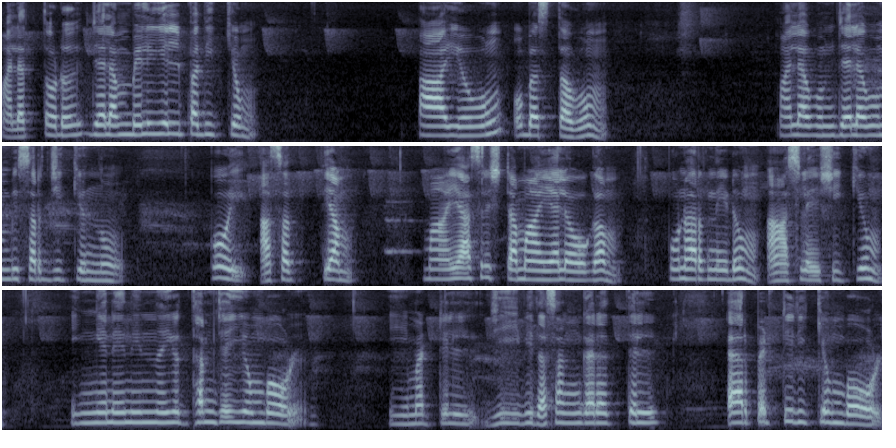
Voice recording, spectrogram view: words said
മലത്തോട് ജലം വെളിയിൽ പതിക്കും. പായവും ഉപസ്ഥവും. മലവും ജലവും വിസർജിക്കുന്നു. പോയി അസത്യം. മായാസൃഷ്ടമായ ലോകം പുണർന്നിടും ആശ്ലേഷിക്കും. ഇങ്ങനെ നിന്ന് യുദ്ധം ചെയ്യുമ്പോൾ ഈ മട്ടിൽ ജീവിത സങ്കരത്തിൽ ഏർപ്പെട്ടിരിക്കുമ്പോൾ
